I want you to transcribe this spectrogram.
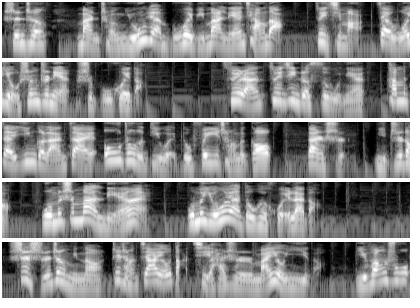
声称曼城永远不会比曼联强的，最起码在我有生之年是不会的。虽然最近这四五年他们在英格兰、在欧洲的地位都非常的高，但是你知道我们是曼联哎。我们永远都会回来的。事实证明呢，这场加油打气还是蛮有意义的。比方说，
